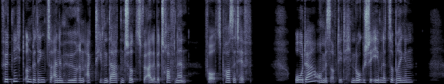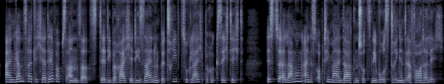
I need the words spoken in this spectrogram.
führt nicht unbedingt zu einem höheren aktiven Datenschutz für alle Betroffenen. False positive. Oder, um es auf die technologische Ebene zu bringen, ein ganzheitlicher DevOps-Ansatz, der die Bereiche Design und Betrieb zugleich berücksichtigt, ist zur Erlangung eines optimalen Datenschutzniveaus dringend erforderlich.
